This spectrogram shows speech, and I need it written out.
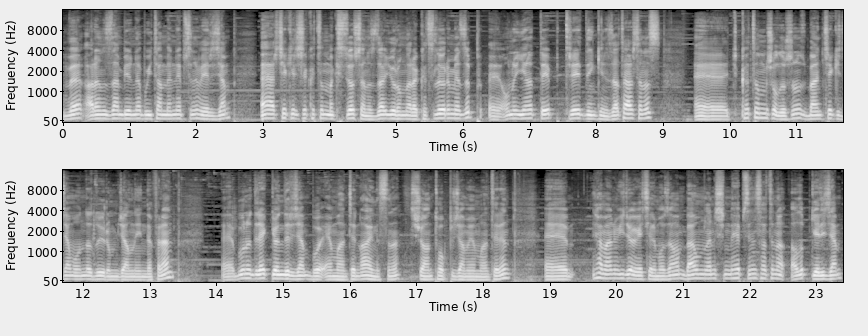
ve aranızdan birine bu itemlerin hepsini vereceğim. Eğer çekilişe katılmak istiyorsanız da yorumlara katılıyorum yazıp e, onu yanıtlayıp trade linkinizi atarsanız e, katılmış olursunuz. Ben çekeceğim onu da duyurum canlı yayında falan. E, bunu direkt göndereceğim bu envanterin aynısını. Şu an toplayacağım envanterin. E, hemen video geçelim o zaman. Ben bunların şimdi hepsini satın al alıp geleceğim.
